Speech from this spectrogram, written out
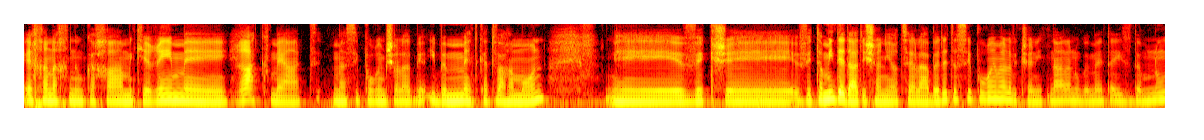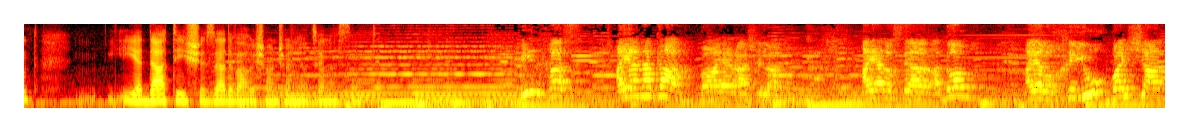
איך אנחנו ככה מכירים אה, רק מעט מהסיפורים שלה, היא באמת כתבה המון. אה, וכש... ותמיד ידעתי שאני ארצה לאבד את הסיפורים האלה, וכשניתנה לנו באמת ההזדמנות, ידעתי שזה הדבר הראשון שאני ארצה לעשות. פנחס היה נגר בעיירה שלנו. היה לו שיער אדום, היה לו חיוך ביישן,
